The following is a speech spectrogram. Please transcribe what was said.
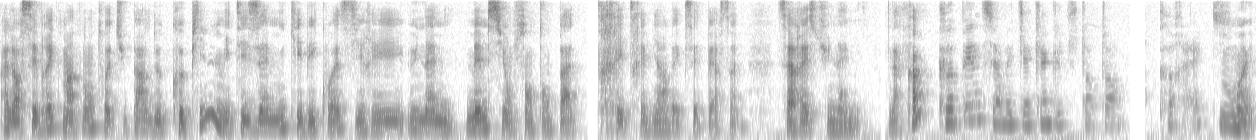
Alors c'est vrai que maintenant, toi, tu parles de copine, mais tes amis québécoises diraient une amie, même si on s'entend pas très très bien avec cette personne. Ça reste une amie. D'accord? Copine, c'est avec quelqu'un que tu t'entends correct. Ouais.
